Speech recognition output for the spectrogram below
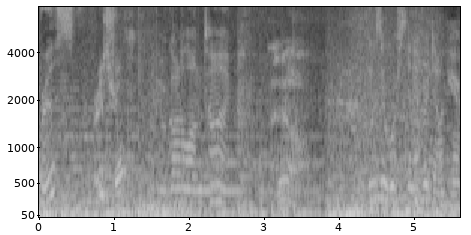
Bruce? Rachel? You were gone a long time. I know. Things are worse than ever down here.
